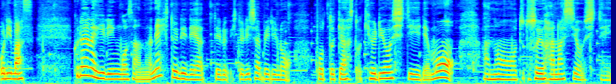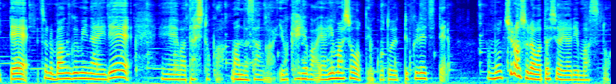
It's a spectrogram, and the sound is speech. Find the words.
おります。黒柳りんごさんがね、一人でやってる一人喋りのポッドキャスト、キュリオシティでも、あの、ちょっとそういう話をしていて、その番組内で、えー私とかワンダさんが良ければやりましょうっていうことを言ってくれてて、もちろんそれは私はやりますと。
